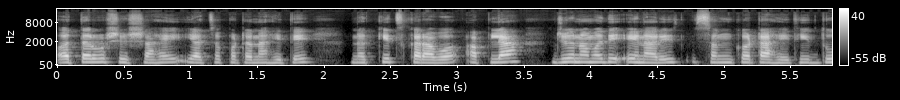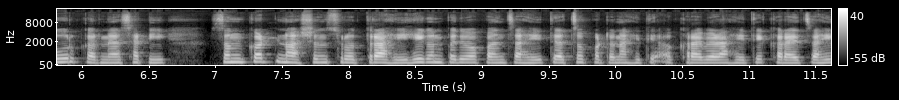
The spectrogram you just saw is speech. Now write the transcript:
अथर्व शिष्य आहे याचं पठण आहे ते नक्कीच करावं. आपल्या जीवनामध्ये येणारी संकट आहेत ही दूर करण्यासाठी संकट नाशन स्तोत्र आहे. हे गणपती बाप्पांचं आहे त्याचं पठण आहे ते अकरा वेळा आहे ते करायचं आहे.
